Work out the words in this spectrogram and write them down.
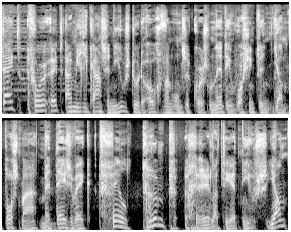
Tijd voor het Amerikaanse nieuws door de ogen van onze correspondent in Washington, Jan Postma, met deze week veel Trump-gerelateerd nieuws. Jan,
